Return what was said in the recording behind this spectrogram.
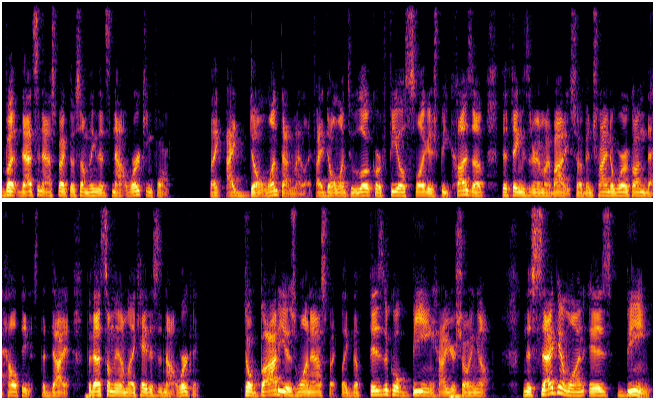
But that's an aspect of something that's not working for me. Like, I don't want that in my life. I don't want to look or feel sluggish because of the things that are in my body. So I've been trying to work on the healthiness, the diet. But that's something I'm like, hey, this is not working. So body is one aspect, like the physical being, how you're showing up. And the second one is being.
